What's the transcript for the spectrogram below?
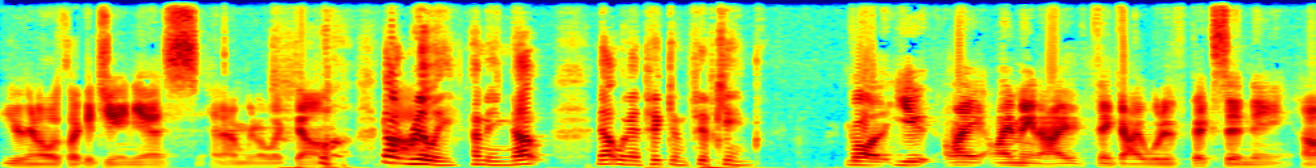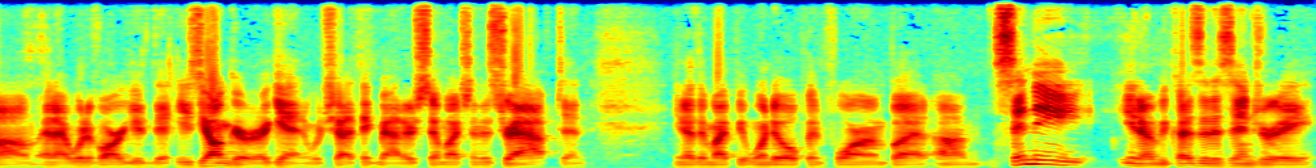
you're gonna look like a genius, and I'm gonna look dumb. Not Uh, really. I mean, not not when I picked him 15th. Well, you, I, I mean, I think I would have picked Sidney, um, and I would have argued that he's younger again, which I think matters so much in this draft, and you know there might be a window open for him. But um, Sidney, you know, because of this injury,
